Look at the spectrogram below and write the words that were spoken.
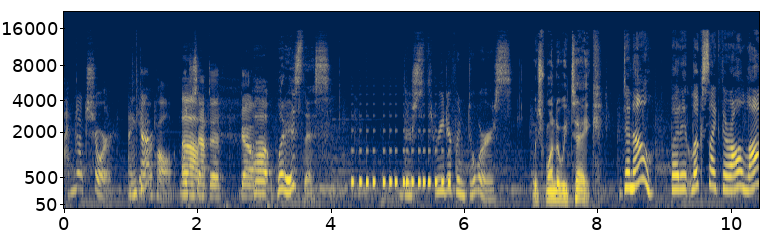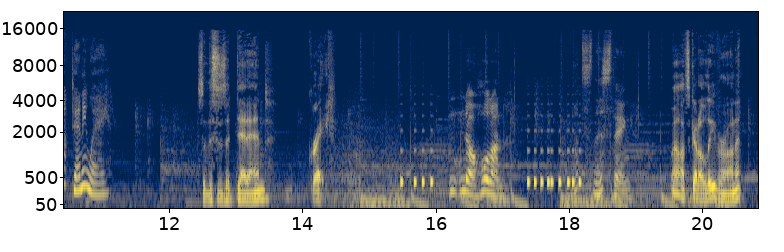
I'm not sure. I Okay. can't recall. We'll just Um, have to go. Uh, what is this? There's three different doors. Which one do we take? Dunno, but it looks like they're all locked anyway. So this is a dead end? Great. N- no, hold on. What's this thing? Well, it's got a lever on it.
